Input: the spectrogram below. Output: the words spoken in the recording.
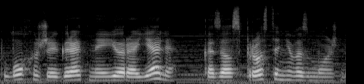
Плохо же играть на ее рояле казалось просто невозможно.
